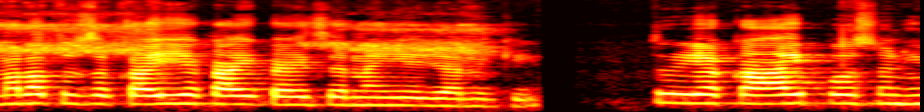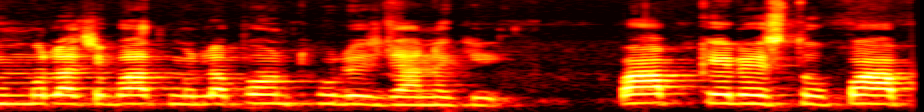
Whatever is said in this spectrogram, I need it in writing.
मला तुझं काही एक ऐकायचं नाही आहे जानकी. तू एका आईपासून ही मुलाची बातमी लपवून ठेवलीस जानकी. पाप केलेस तू पाप.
